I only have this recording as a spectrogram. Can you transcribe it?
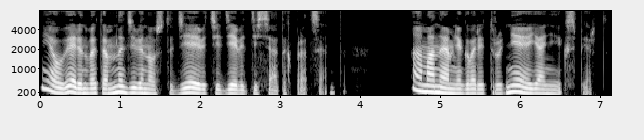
Я уверен в этом на 99,9%. А Мане мне говорит труднее, я не эксперт.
